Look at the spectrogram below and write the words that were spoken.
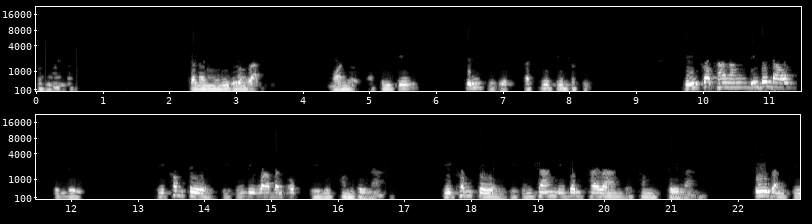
vào mọi người cho nên những gương lành mọi người đã chứng kiến chính vì việc đã chứng kiến rất nhiều chỉ có khả năng đi đến đâu thì đi. chỉ không tiền thì cũng đi qua bên Úc, thì đi thăm tị nạn. chỉ không tiền thì cũng sáng đi bên Thái Lan để thăm tị nạn. Tuy rằng chị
